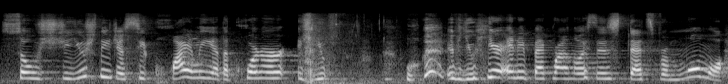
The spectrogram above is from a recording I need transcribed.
So she usually just sit quietly at the corner. If you if you hear any background noises, that's from Momo.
